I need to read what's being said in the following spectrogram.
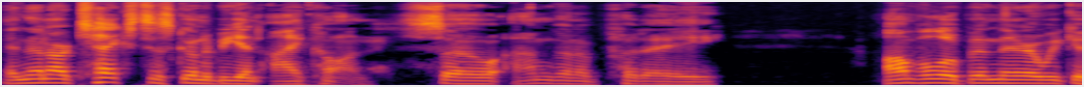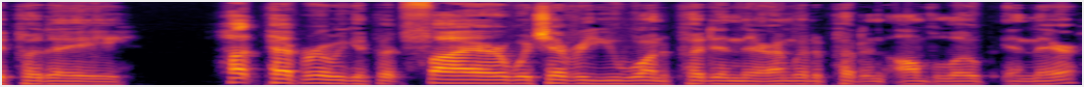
And then our text is going to be an icon. So I'm going to put a envelope in there. We could put a hot pepper, we could put fire, whichever you want to put in there. I'm going to put an envelope in there.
